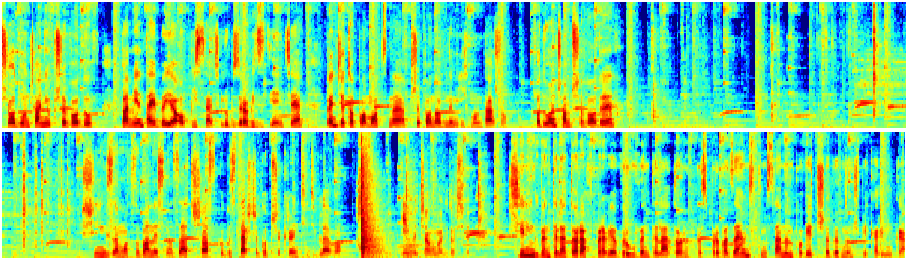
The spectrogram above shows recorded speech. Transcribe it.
Przy odłączaniu przewodów pamiętaj, by je opisać lub zrobić zdjęcie. Będzie to pomocne przy ponownym ich montażu. Odłączam przewody. Silnik zamocowany jest na zatrzask, wystarczy go przekręcić w lewo i wyciągnąć do siebie. Silnik wentylatora wprawia w ruch wentylator, rozprowadzając tym samym powietrze wewnątrz piekarnika.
